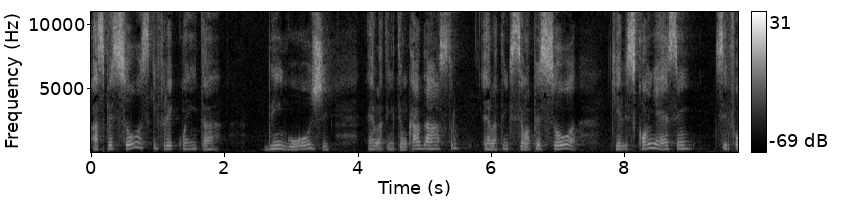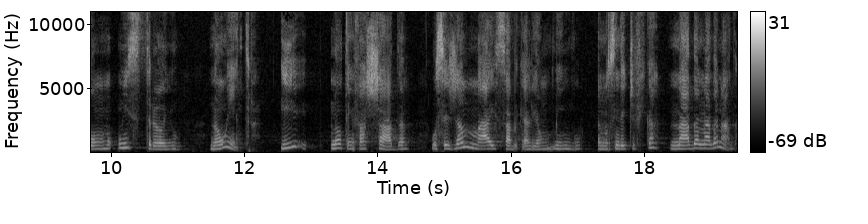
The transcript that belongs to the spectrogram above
As pessoas que frequentam bingo hoje, ela tem que ter um cadastro, ela tem que ser uma pessoa que eles conhecem. Se for um estranho, não entra. E não tem fachada. Você jamais sabe que ali é um bingo. Não se identifica nada, nada, nada.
